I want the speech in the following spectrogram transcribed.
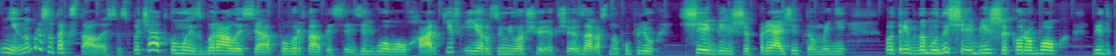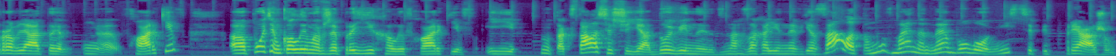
Ні, ну просто так сталося. Спочатку ми збиралися повертатися зі Львова у Харків, і я розуміла, що якщо я зараз накуплю ще більше пряжі, то мені потрібно буде ще більше коробок відправляти в Харків. Потім, коли ми вже приїхали в Харків, і ну так сталося, що я до війни взагалі не в'язала, тому в мене не було місця під пряжу.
